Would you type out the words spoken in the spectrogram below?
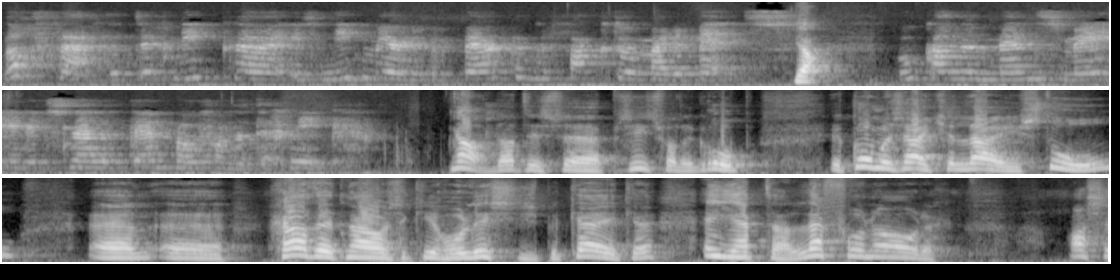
nog een vraag. De techniek uh, is niet meer de beperkende factor, maar de mens. Ja. Hoe kan de mens mee in dit snelle tempo van de techniek? Nou, dat is precies wat ik roep. Kom eens uit je luie stoel en ga dit nou eens een keer holistisch bekijken. En je hebt daar lef voor nodig. Als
